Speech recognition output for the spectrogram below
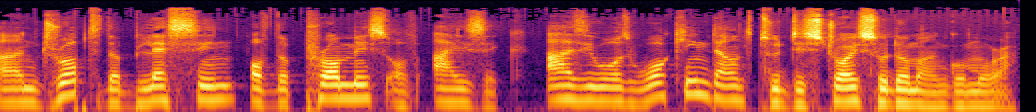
and dropped the blessing of the promise of Isaac as he was walking down to destroy Sodom and Gomorrah.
